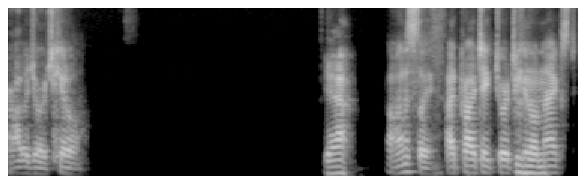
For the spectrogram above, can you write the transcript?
probably George Kittle. yeah, Honestly, I'd probably take George Kittle Mhm. next.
